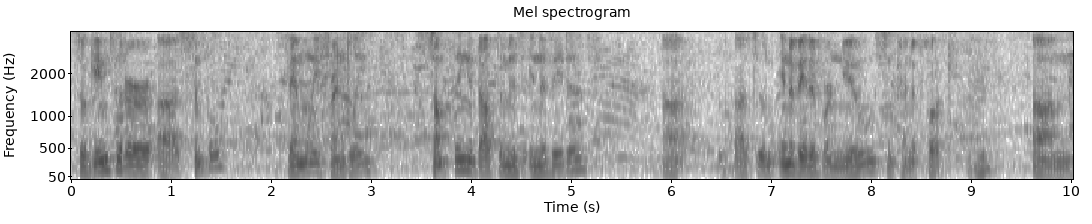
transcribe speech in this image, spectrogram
So games that are uh, simple, family friendly, something about them is innovative, uh, uh, some innovative or new, some kind of hook. Um,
